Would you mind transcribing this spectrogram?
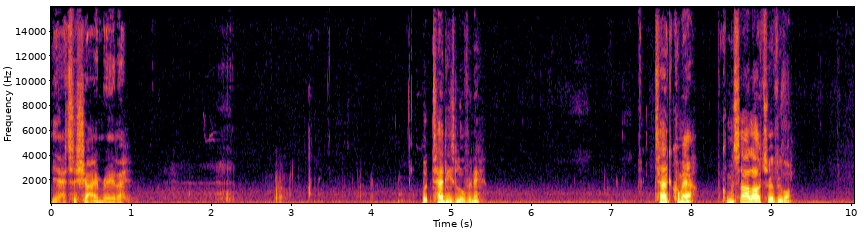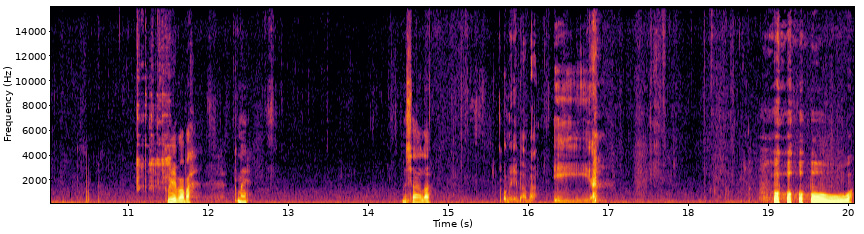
yeah, it's a shame really. But Teddy's loving it. Ted, come here. Come and say hello to everyone. Come here, Baba. Come here. Hello. Come here, Baba. Yeah. Ho, ho, ho.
